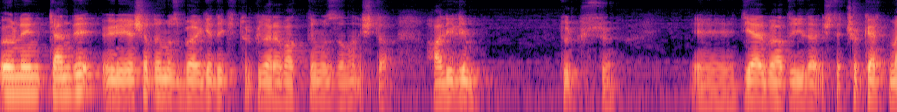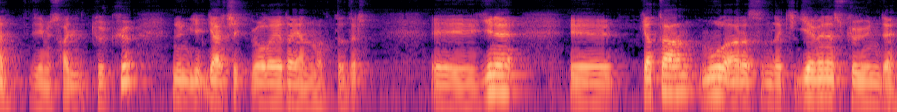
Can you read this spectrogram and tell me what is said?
Örneğin kendi e, yaşadığımız bölgedeki türkülere baktığımız zaman işte Halilim türküsü, e, diğer bir adıyla işte çökertme dediğimiz Halil türkünün ge- gerçek bir olaya dayanmaktadır. E, yine Yatağan Muğla arasındaki Gevenes köyünde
